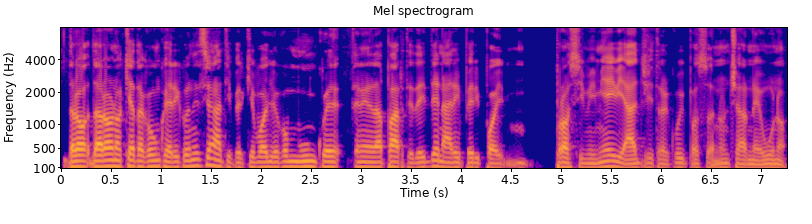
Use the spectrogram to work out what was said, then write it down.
Darò, darò un'occhiata comunque ai ricondizionati perché voglio comunque tenere da parte dei denari per i poi mh, prossimi miei viaggi, tra cui posso annunciarne uno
